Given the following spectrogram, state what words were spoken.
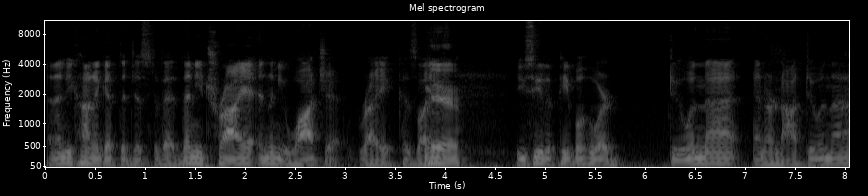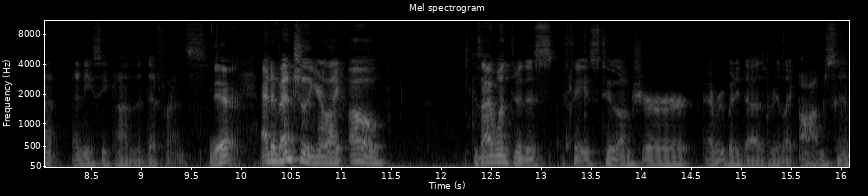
and then you kind of get the gist of it. Then you try it, and then you watch it, right? Because like yeah. you see the people who are doing that and are not doing that, and you see kind of the difference. Yeah. And eventually, you're like, oh. Because I went through this phase too. I'm sure everybody does. Where you're like, oh, I'm just gonna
